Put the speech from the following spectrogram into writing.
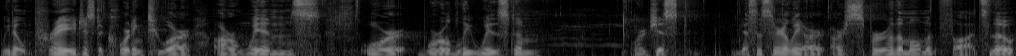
We don't pray just according to our, our whims or worldly wisdom or just necessarily our, our spur of the moment thoughts, though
